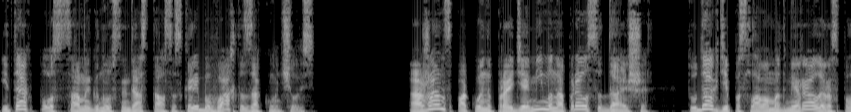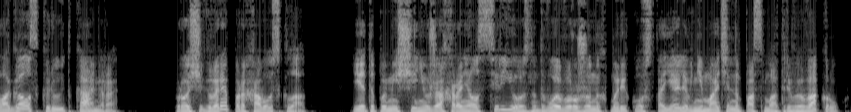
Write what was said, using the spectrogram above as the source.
И так пост самый гнусный достался, скорее бы вахта закончилась. А Жан, спокойно пройдя мимо, направился дальше, туда, где, по словам адмирала, располагалась крюит-камера. Проще говоря, пороховой склад. И это помещение уже охранялось серьезно, двое вооруженных моряков стояли, внимательно посматривая вокруг.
